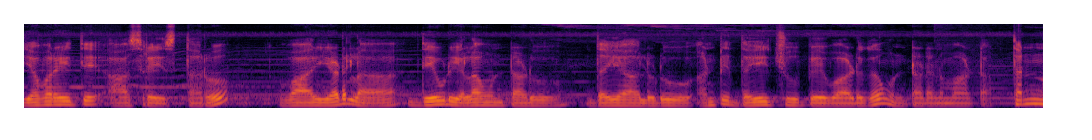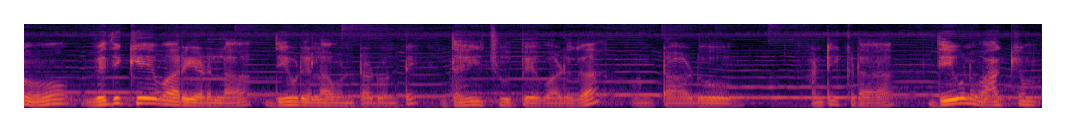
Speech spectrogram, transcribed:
ఎవరైతే ఆశ్రయిస్తారో వారి ఎడల దేవుడు ఎలా ఉంటాడు? దయాళుడు అంటే దయ చూపేవాడుగా ఉంటాడనమాట తన్ను వెదికే వారి ఎడల దేవుడు ఎలా ఉంటాడు అంటే దయ చూపేవాడుగా ఉంటాడు. అంటే ఇక్కడ దేవుని వాక్యం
